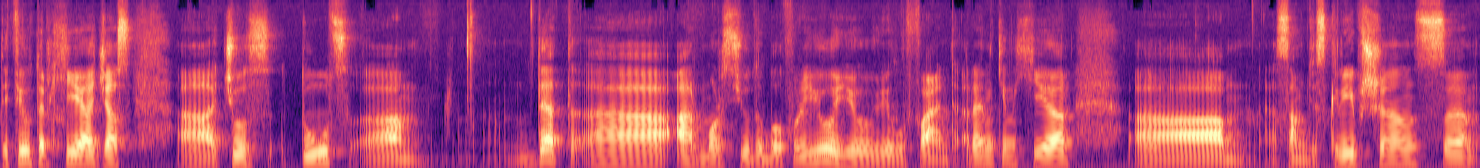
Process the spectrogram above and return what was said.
the filter here. Just uh, choose tools um, that uh, are more suitable for you. You will find ranking here, um, some descriptions. Um,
